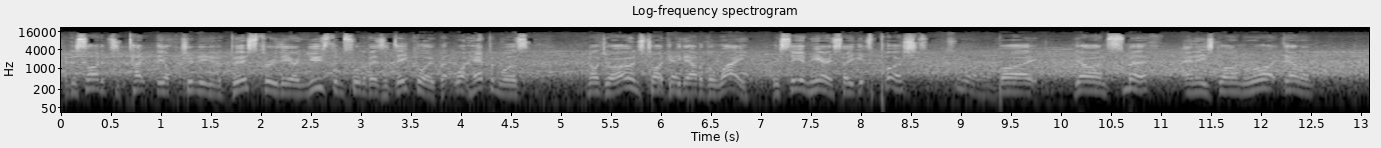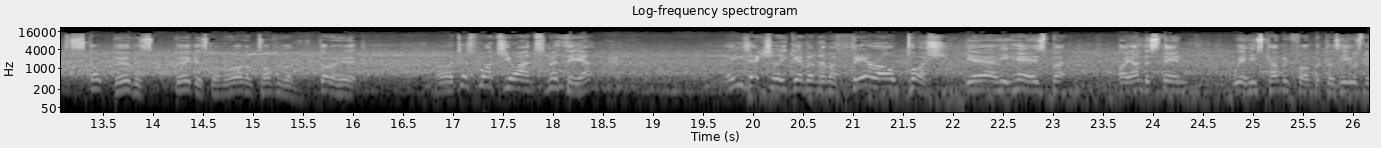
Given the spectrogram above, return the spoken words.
and decided to take the opportunity to burst through there and use them sort of as a decoy. But what happened was Nigel Owens tried to get out of the way. We see him here, so he gets pushed by Juan Smith, and he's gone right down on Schalk Burgers. Burger's gone right on top of him. Got to hurt. Oh, just watch Juan Smith here. He's actually given him a fair old push. Yeah, he has, but I understand where he's coming from because he was the,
